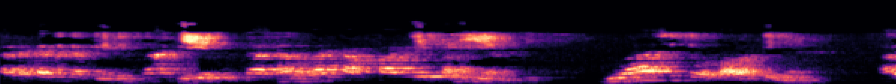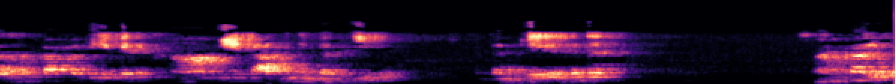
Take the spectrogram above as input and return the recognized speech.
කරකරන කතිය නිසා ජීවිත ධර්මයක් අප්පාගේ පහියන්ති විවාසිතව පවතින අර සංකප්ප පිළිකෙන කාමයට අදින ගතිය. දැන් කෙලෙසන සංකල්ප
